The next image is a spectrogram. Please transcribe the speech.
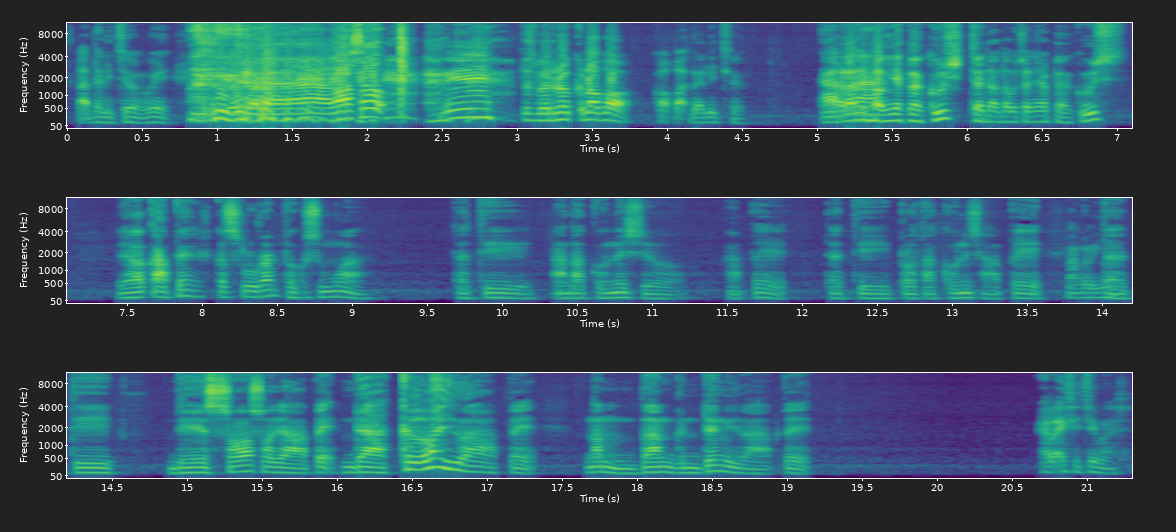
Pak Dalijo. Nah, masuk. Nih, Terus baru kenapa kok Pak Dalijo? Karena Karena- bagus dan antagonisnya bagus. ya kabeh keseluruhan bagus semua. Dadi antagonis yo apik, dadi protagonis Mangklinya. dadi desa saya apik, ndagel lah yo apik, nembang gendeng yo apik. Elek siji, Mas.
